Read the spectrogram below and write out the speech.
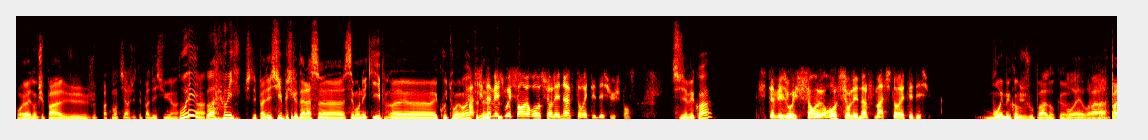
Ouais, donc j'ai pas, je, je vais pas te mentir, j'étais pas déçu. Hein. Oui, un- bah oui. J'étais pas déçu puisque Dallas, euh, c'est mon équipe. Euh, écoute, ouais, ouais. Enfin, tout Si a- t'avais tout- joué 100 euros sur les 9, t'aurais été déçu, je pense. Si j'avais quoi? Si t'avais joué 100 euros sur les 9 matchs, t'aurais été déçu. Oui, mais comme je joue pas, donc euh, Ouais, voilà. pas-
